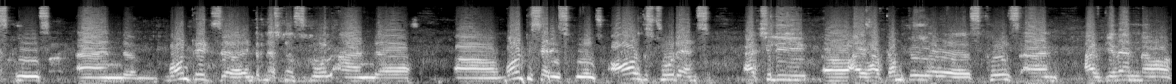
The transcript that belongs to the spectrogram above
Schools and um, Montreat uh, International School and uh, uh, Montessori schools, all the students actually uh, I have come to uh, schools and I've given uh,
